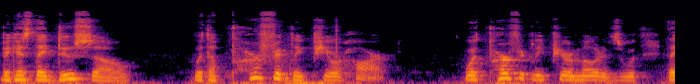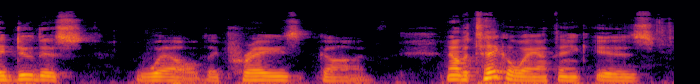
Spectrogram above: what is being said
Because they do so with a perfectly pure heart, with perfectly pure motives. They do this well. They praise God. Now, the takeaway, I think, is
